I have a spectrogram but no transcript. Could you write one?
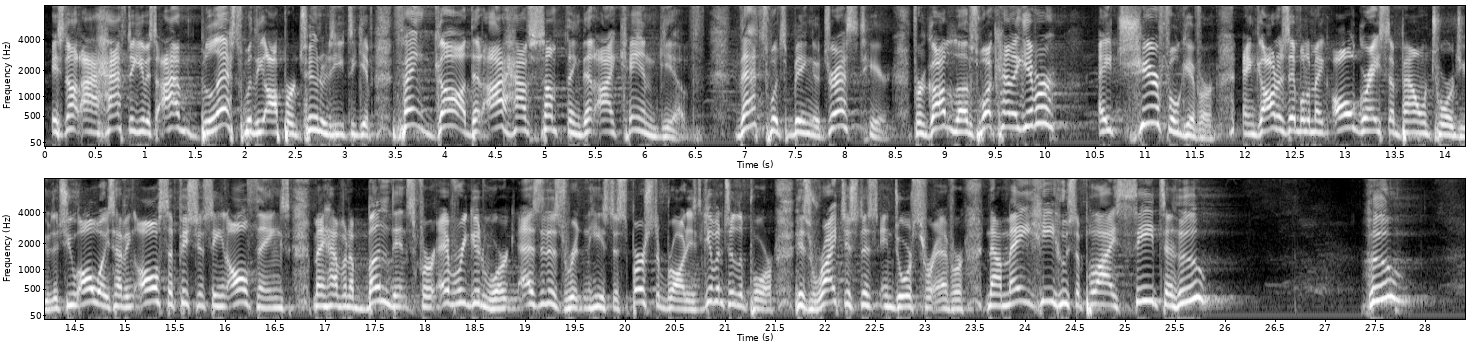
It's not I have to give, it's I'm blessed with the opportunity to give. Thank God that I have something that I can give. That's what's being addressed here. For God loves what kind of giver? a cheerful giver, and God is able to make all grace abound toward you, that you always, having all sufficiency in all things, may have an abundance for every good work, as it is written, He is dispersed abroad, He's given to the poor, His righteousness endures forever. Now may He who supplies seed to who? Who?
